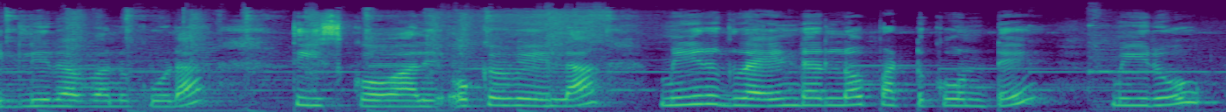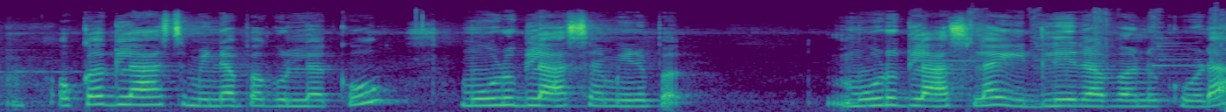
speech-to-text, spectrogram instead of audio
ఇడ్లీ రవ్వను కూడా తీసుకోవాలి. ఒకవేళ మీరు గ్రైండర్లో పట్టుకుంటే మీరు ఒక గ్లాస్ మినపగుళ్ళకు మూడు గ్లాసుల మినప మూడు గ్లాసుల ఇడ్లీ రవ్వను కూడా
